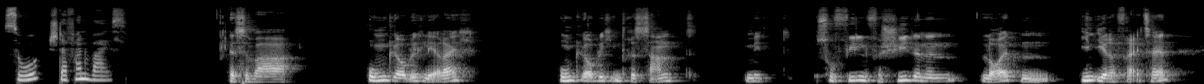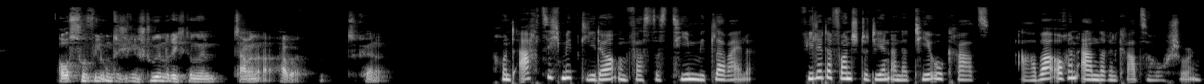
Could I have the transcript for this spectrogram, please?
So Stefan Weiß. Es war unglaublich lehrreich, unglaublich interessant, mit so vielen verschiedenen Leuten in ihrer Freizeit aus so vielen unterschiedlichen Studienrichtungen zusammenarbeiten zu können. Rund 80 Mitglieder umfasst das Team mittlerweile. Viele davon studieren an der TU Graz, aber auch an anderen Grazer Hochschulen.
